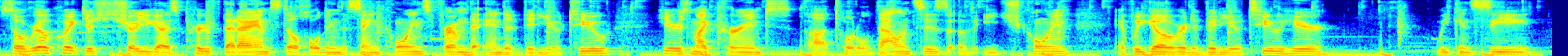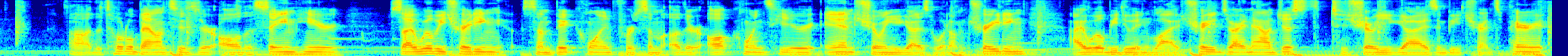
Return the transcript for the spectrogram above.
So real quick, just to show you guys proof that I am still holding the same coins from the end of video 2, here's my current uh, total balances of each coin. If we go over to video 2 here, we can see uh, the total balances are all the same here. So I will be trading some Bitcoin for some other altcoins here and showing you guys what I'm trading. I will be doing live trades right now just to show you guys and be transparent.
